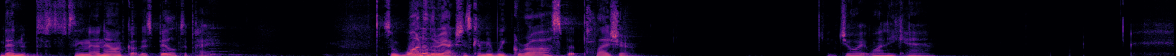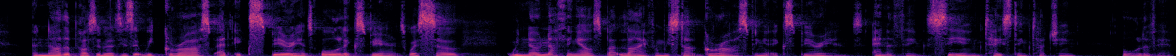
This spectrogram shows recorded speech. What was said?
then thinking, now I've got this bill to pay. So, one of the reactions can be we grasp at pleasure. Enjoy it while you can. Another possibility is that we grasp at experience, all experience. We're so, we know nothing else but life, and we start grasping at experience. Anything, seeing, tasting, touching, all of it.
